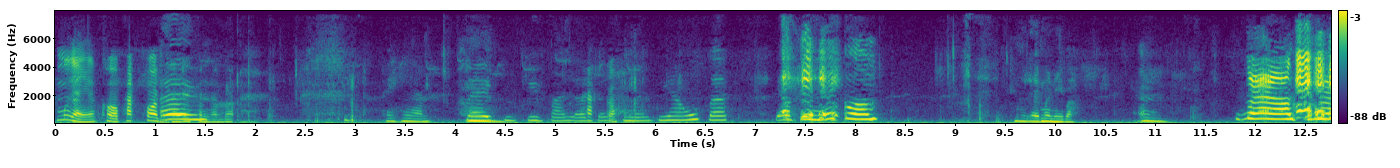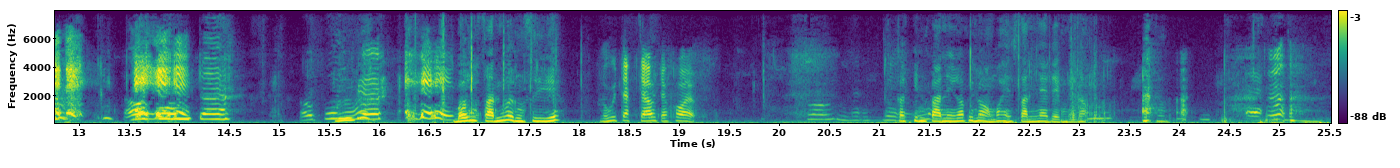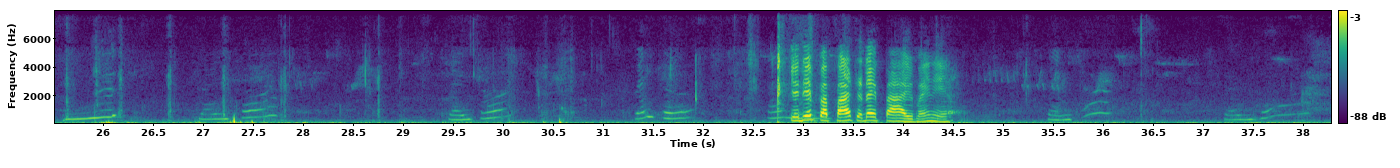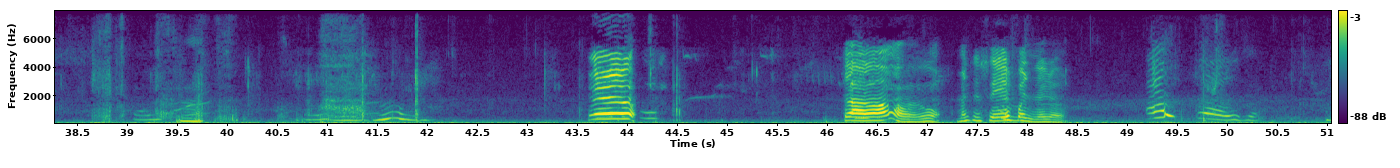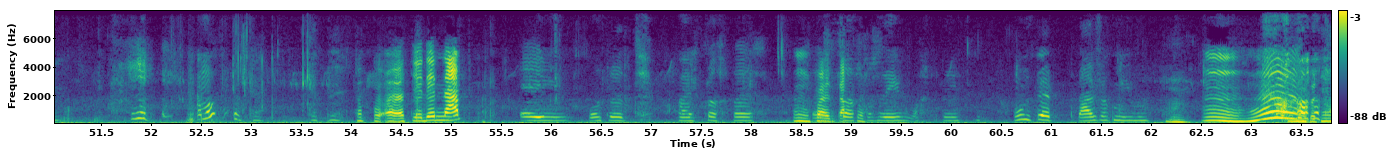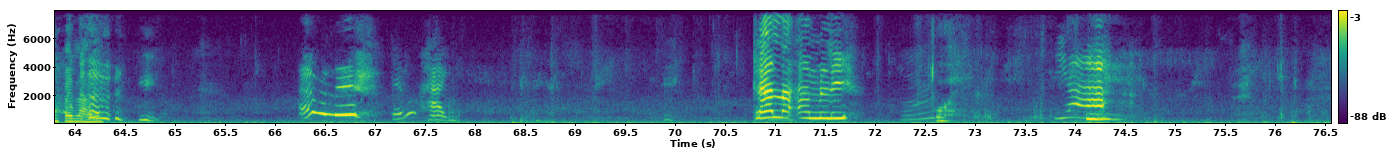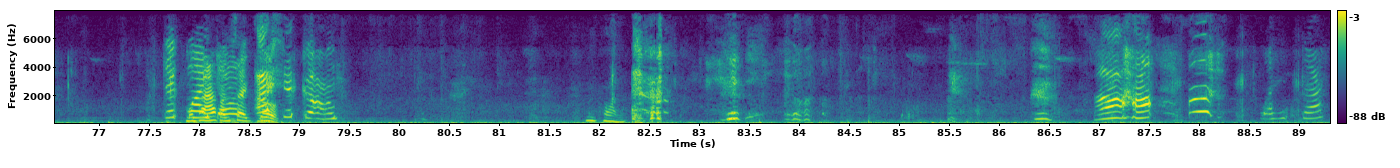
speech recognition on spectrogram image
เมื่อยอะขอพักผ่อนได้คนละแบบให้เฮือน Baby, die bijna Hakken. dat met jou bed. Ja, toen ik kom. มือไรมือนี้ปะอืม Ja, kom. Op pompe. Op pompe. เบิ้งสันเบิ้งสีรู้จักเจ้าจะค่อยก็กินปลานี้เนาะพี่น้องว่าให้สันแน่เด็งเลยเนาะเจะได้ปลาป้าจะได้ปลาอยู่ไหมเนี่ยอืม หนึ่ง จะร้องเหรอลูกมันจะเซฟไปเลยเลยถ้าเปิดเจเดนนับอืมไปตักอุ้มเจ็ดตายสักนิดอืมอืมเป็นยังไปไหน Emily Hi. Tellen, Emily. โอ้ย Ja. มาพากัน ใส่เกลือ Als je kan. มันห่อน Aha. Wat is dat?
